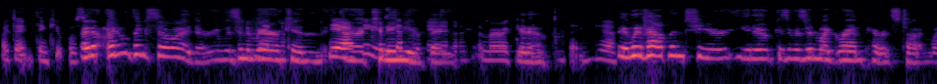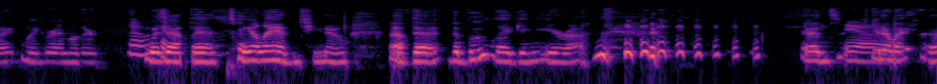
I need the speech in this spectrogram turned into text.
I don't think it was. I don't, I don't think so either. It was an American, yeah, I uh, Canadian thing. American you know. thing. Yeah. It would have happened here, you know, because it was in my grandparents' time. My my grandmother Oh, was at the tail end, you know, of the the bootlegging era. and yeah. you know, my uh,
